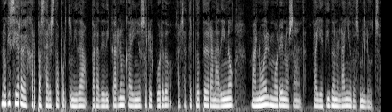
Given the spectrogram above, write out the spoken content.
no quisiera dejar pasar esta oportunidad para dedicarle un cariñoso recuerdo al sacerdote granadino Manuel Moreno Sanz, fallecido en el año 2008.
